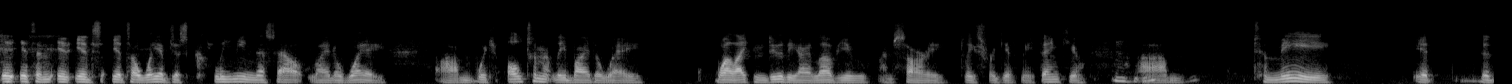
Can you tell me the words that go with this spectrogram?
it, it's an it, it's it's a way of just cleaning this out right away, um, which ultimately, by the way, while I can do the "I love you," I'm sorry, please forgive me, thank you. Mm-hmm. Um, to me, it the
